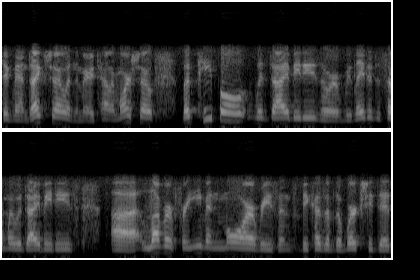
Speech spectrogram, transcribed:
Dick Van Dyke Show and the Mary Tyler Moore Show, but people with diabetes or related to someone with diabetes uh, love her for even more reasons because of the work she did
